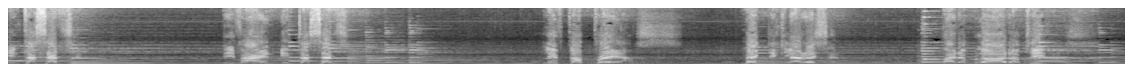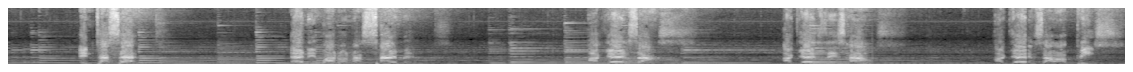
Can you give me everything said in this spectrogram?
Interception. Divine interception. Lift up prayers. Make declaration by the blood of Jesus. Intercept anyone on assignment against us, against this house, against our peace,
